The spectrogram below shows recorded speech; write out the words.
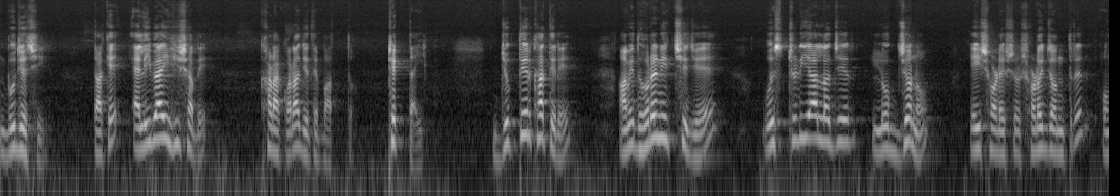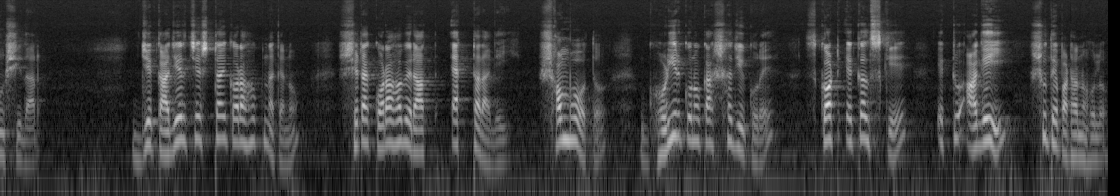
বুঝেছি, তাকে অ্যালিবাই হিসাবে খাড়া করা যেতে পারত। ঠিক তাই। যুক্তির খাতিরে আমি ধরে নিচ্ছি যে উইস্ট্রিয়া লজের লোকজনও এই ষড়- ষড়যন্ত্রের অংশীদার। যে কাজের চেষ্টাই করা হোক না কেন, সেটা করা হবে রাত একটার আগেই। সম্ভবত ঘড়ির কোনো কাজসাজি করে স্কট একলসকে একটু আগেই শুতে পাঠানো হলো।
